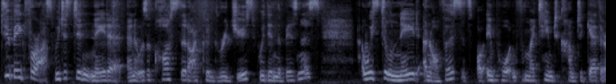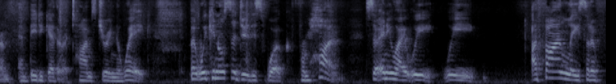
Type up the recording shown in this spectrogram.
too big for us. We just didn't need it. And it was a cost that I could reduce within the business. We still need an office. It's important for my team to come together and, and be together at times during the week. But we can also do this work from home. So anyway, we we I finally sort of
